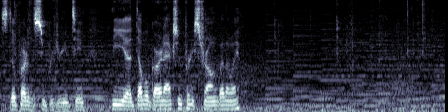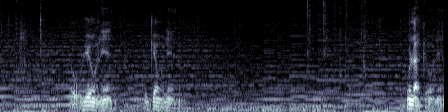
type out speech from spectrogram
Still part of the Super Dream Team. The uh, double guard action pretty strong, by the way. Oh, we're going in. We're going in. We're not going in.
